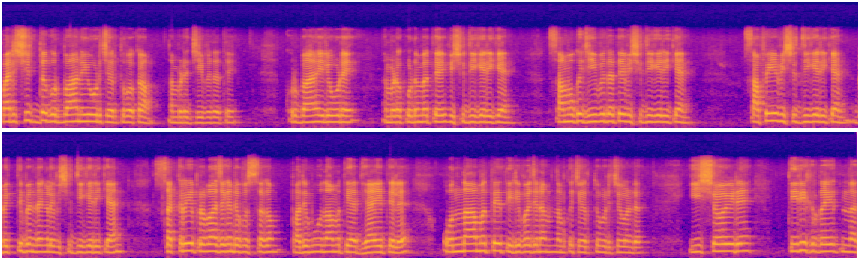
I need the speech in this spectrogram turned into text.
പരിശുദ്ധ കുർബാനയോട് ചേർത്ത് വെക്കാം നമ്മുടെ ജീവിതത്തെ. കുർബാനയിലൂടെ നമ്മുടെ കുടുംബത്തെ വിശുദ്ധീകരിക്കാൻ സമൂഹ ജീവിതത്തെ വിശുദ്ധീകരിക്കാൻ സഭയെ വിശുദ്ധീകരിക്കാൻ വ്യക്തിബന്ധങ്ങളെ വിശുദ്ധീകരിക്കാൻ സക്രിയ പ്രവാചകന്റെ പുസ്തകം പതിമൂന്നാമത്തെ അധ്യായത്തിൽ ഒന്നാമത്തെ തിരുവചനം നമുക്ക് ചേർത്ത് പിടിച്ചുകൊണ്ട് ഈശോയുടെ തിരുഹൃദയത്തിൽ നിന്ന്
